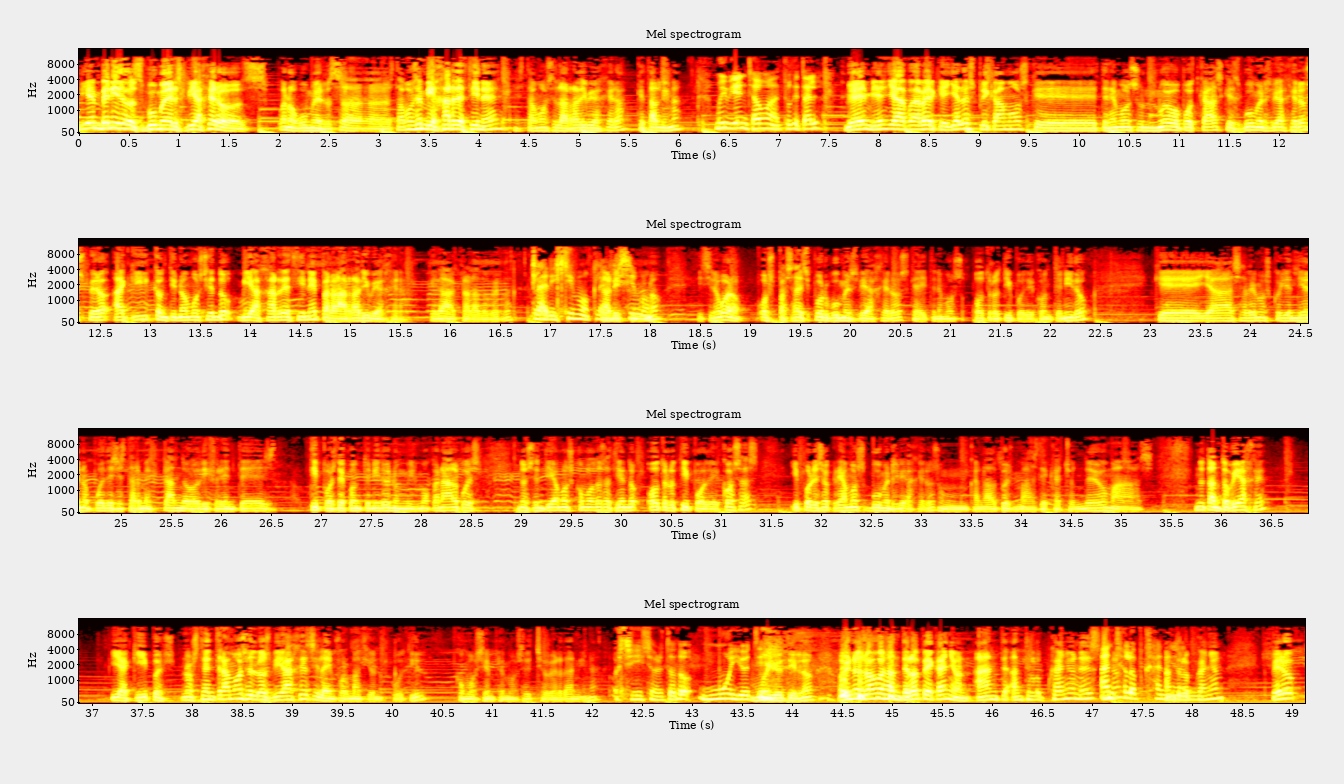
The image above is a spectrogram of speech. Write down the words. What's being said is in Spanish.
Bienvenidos, boomers viajeros. Bueno, boomers, uh, estamos en Viajar de Cine, estamos en la radio viajera. ¿Qué tal, Nina? Muy bien, Chauma, ¿tú qué tal? Bien, bien, ya, a ver, que ya lo explicamos, que tenemos un nuevo podcast que es Boomers Viajeros, pero aquí continuamos siendo Viajar de Cine para la radio viajera. Queda aclarado, ¿verdad? Clarísimo, clarísimo. clarísimo ¿no? Y si no, bueno, os pasáis por Boomers Viajeros, que ahí tenemos otro tipo de contenido que ya sabemos que hoy en día no puedes estar mezclando diferentes tipos de contenido en un mismo canal, pues nos sentíamos cómodos haciendo otro tipo de cosas y por eso creamos Boomers Viajeros, un canal pues más de cachondeo, más no tanto viaje. Y aquí pues nos centramos en los viajes y la información útil, como siempre hemos hecho, ¿verdad, Nina? Sí, sobre todo muy útil. Muy útil, ¿no? Hoy nos vamos a Antelope Canyon. Ante Antelope Canyon es... Antelope Canyon. Antelope Canyon. Pero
